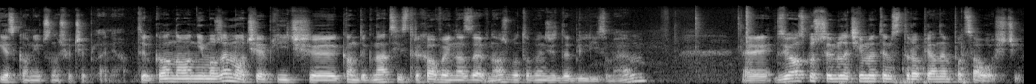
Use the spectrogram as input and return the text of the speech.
jest konieczność ocieplenia. Tylko no, nie możemy ocieplić e, kondygnacji strychowej na zewnątrz, bo to będzie debilizmem. E, W związku z czym lecimy tym styropianem po całości.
